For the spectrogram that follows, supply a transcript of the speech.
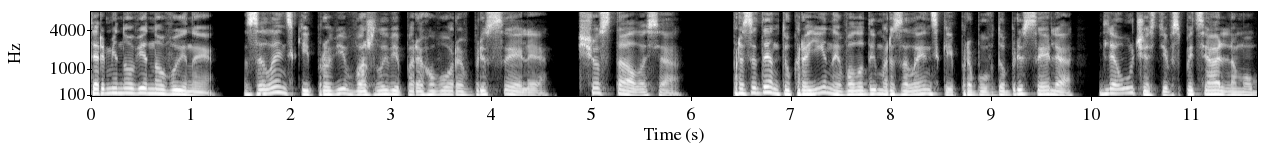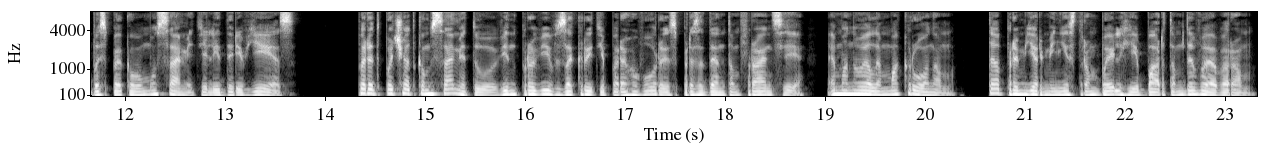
Термінові новини. Зеленський провів важливі переговори в Брюсселі. Що сталося? Президент України Володимир Зеленський прибув до Брюсселя для участі в спеціальному безпековому саміті лідерів ЄС. Перед початком саміту він провів закриті переговори з президентом Франції Еммануелем Макроном та прем'єр-міністром Бельгії Бартом Девевером.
